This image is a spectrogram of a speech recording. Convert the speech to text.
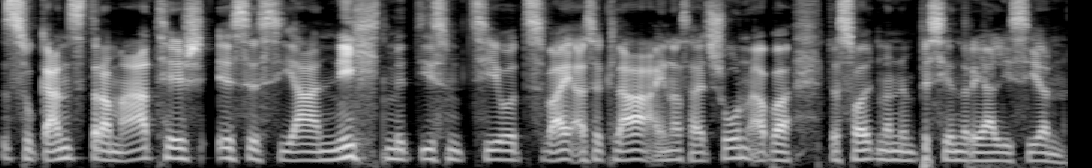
so ganz dramatisch ist es ja nicht mit diesem CO2. Also klar, einerseits schon, aber das sollte man ein bisschen realisieren.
